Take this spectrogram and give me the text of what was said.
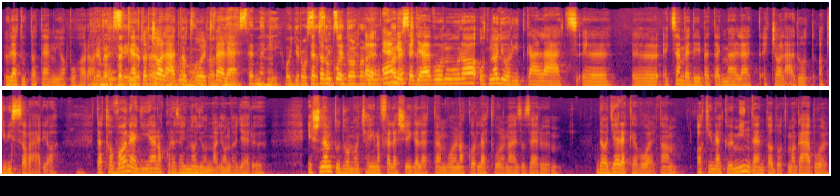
ő le tudta tenni a poharat. Mert, mert a család ott volt vele. Neki, hogy rossz Tehát, a amikor való elmész egy elvonóra, ott nagyon ritkán látsz ö, ö, egy szenvedélybeteg mellett egy családot, aki visszavárja Tehát ha van egy ilyen, akkor ez egy nagyon-nagyon nagy erő. És nem tudom, hogyha én a felesége lettem volna, akkor lett volna ez az erőm. De a gyereke voltam, akinek ő mindent adott magából,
